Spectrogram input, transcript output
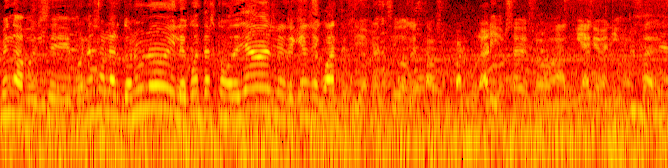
Venga, pues eh, pones a hablar con uno y le cuentas cómo te llamas y no sé qué, no sé cuántos. Y yo, pero chico, que estamos en parvulario, ¿sabes? O aquí a que venimos, ¿sabes?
